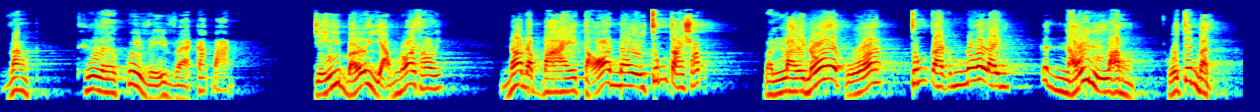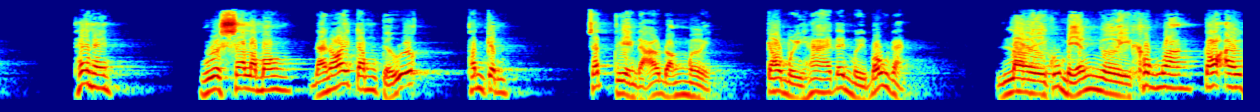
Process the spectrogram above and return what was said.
Vâng thưa quý vị và các bạn, chỉ bởi giọng nói thôi, nó đã bày tỏ nơi chúng ta sống. Và lời nói của chúng ta cũng nói lên cái nỗi lòng của chính mình thế nên, vua Salomon đã nói trong cựu ước thánh kinh, sách truyền đạo đoạn 10 câu 12 đến 14 rằng, lời của miệng người không ngoan có ơn,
